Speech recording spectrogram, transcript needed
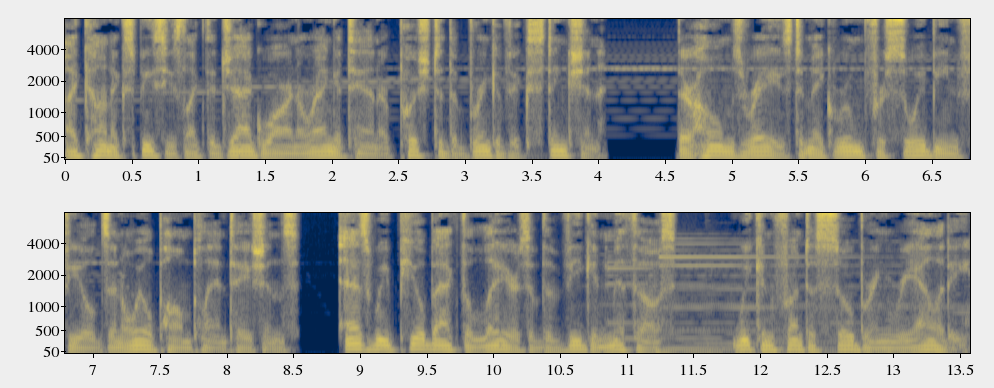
Iconic species like the jaguar and orangutan are pushed to the brink of extinction, their homes razed to make room for soybean fields and oil palm plantations. As we peel back the layers of the vegan mythos, we confront a sobering reality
